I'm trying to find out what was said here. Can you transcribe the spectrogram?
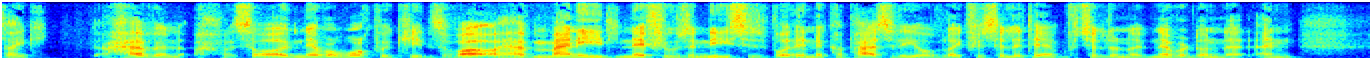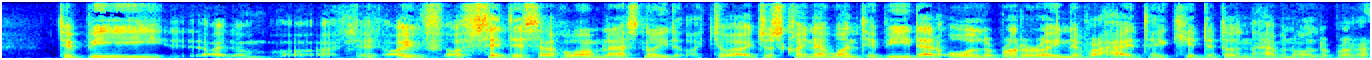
like having so I've never worked with kids. I have many nephews and nieces, but in the capacity of like facilitating for children, I've never done that. And to be, I, I've I've said this at home last night. I, I just kind of want to be that older brother I never had to a kid that doesn't have an older brother,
